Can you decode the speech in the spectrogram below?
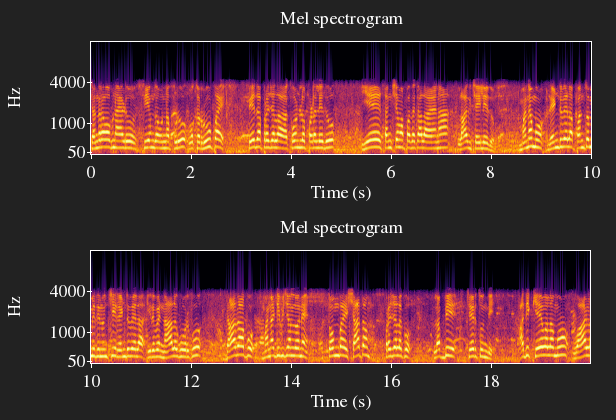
చంద్రబాబు నాయుడు సీఎంగా ఉన్నప్పుడు ఒక రూపాయి పేద ప్రజల అకౌంట్లో పడలేదు ఏ సంక్షేమ పథకాలు ఆయన లాగు చేయలేదు. మనము రెండు వేల పంతొమ్మిది నుంచి రెండు వేల ఇరవై నాలుగు వరకు దాదాపు మన డివిజన్లోనే తొంభై శాతం ప్రజలకు లబ్ధి చేరుతుంది. అది కేవలము వాళ్ళ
